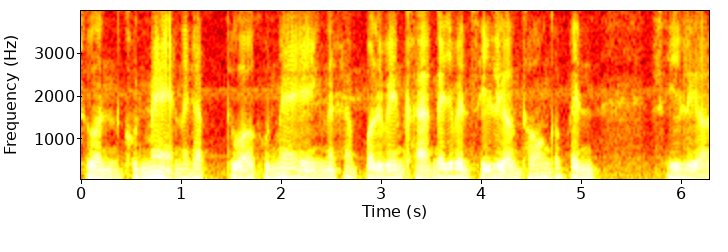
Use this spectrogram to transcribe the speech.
ส่วนคุณแม่นะครับ ตัวคุณแม่เองนะครับ บริเวณคางก็จะเป็นสีเหลืองท้องก็เป็นสีเหลือง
